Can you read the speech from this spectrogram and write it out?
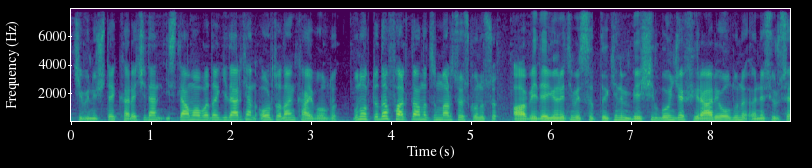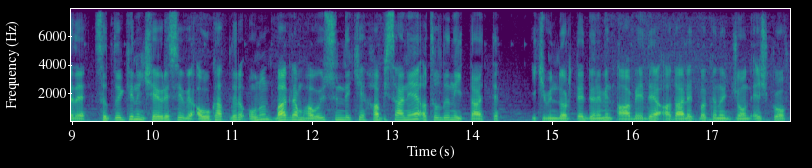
2003'te Karachi'den İslamabad'a giderken ortadan kayboldu. Bu noktada farklı anlatımlar söz konusu. ABD yönetimi Sıddıki'nin 5 yıl boyunca firari olduğunu öne sürse de Sıddıki'nin çevresi ve avukatları onun Bagram hava üssündeki hapishaneye atıldığını iddia etti. 2004'te dönemin ABD Adalet Bakanı John Ashcroft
